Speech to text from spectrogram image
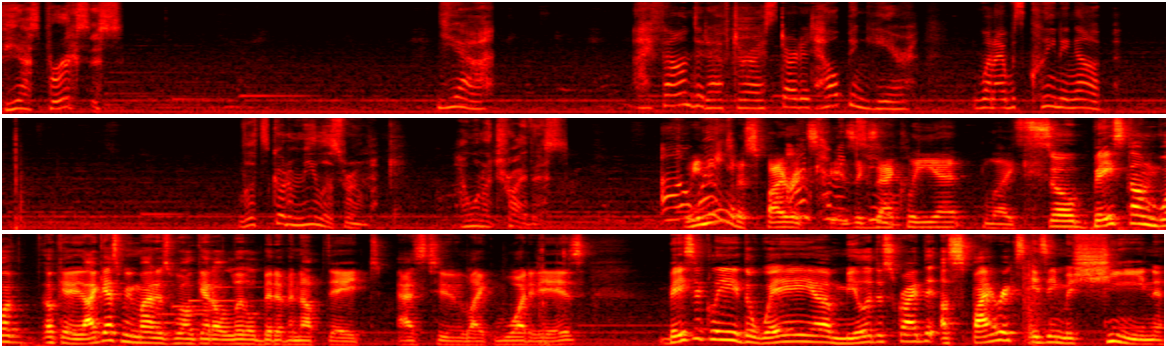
The Asperixis. Yeah. I found it after I started helping here, when I was cleaning up. Let's go to Milla's room. I want to try this. Oh, we wait. know what a I'm Spyrix coming is too. exactly yet. Like, So based on what okay, I guess we might as well get a little bit of an update as to like what it is. Basically, the way uh, Milla described it, a Spyrix is a machine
